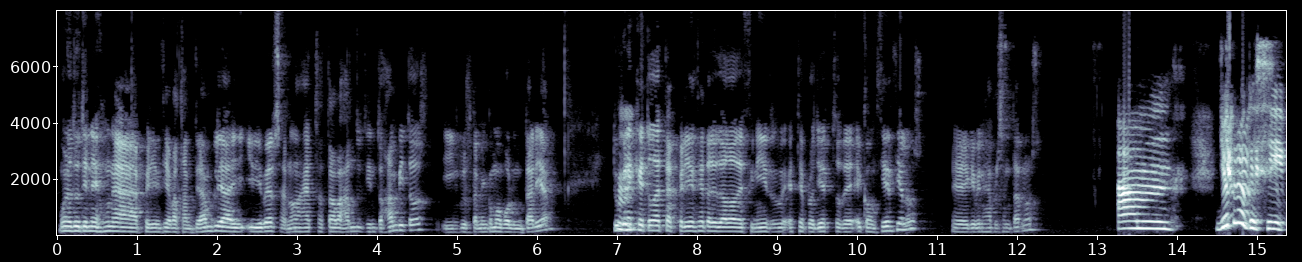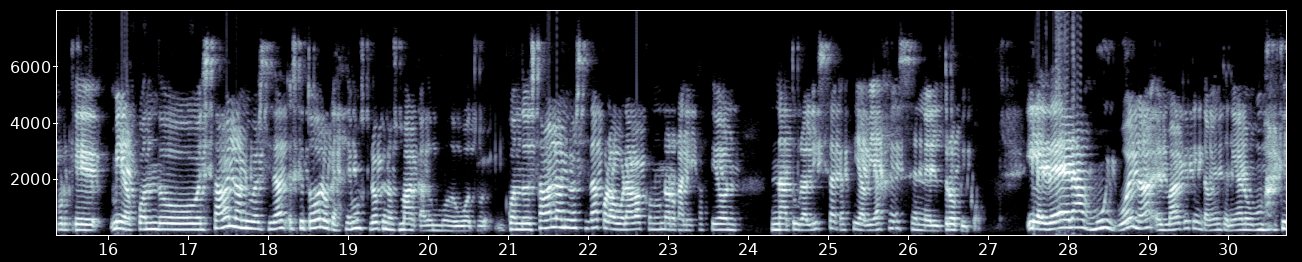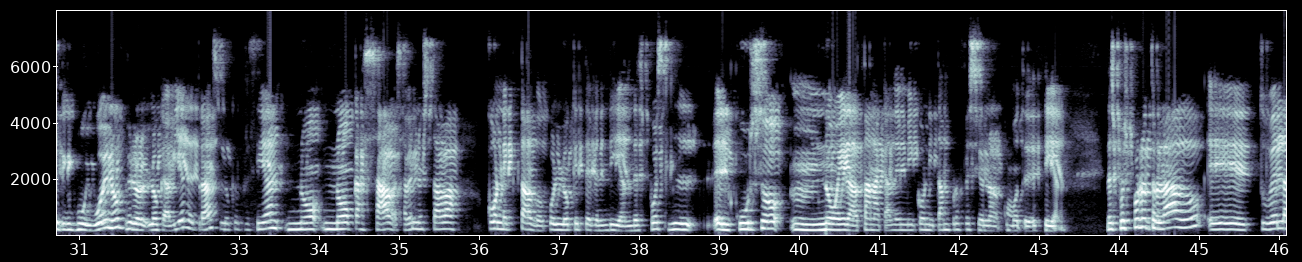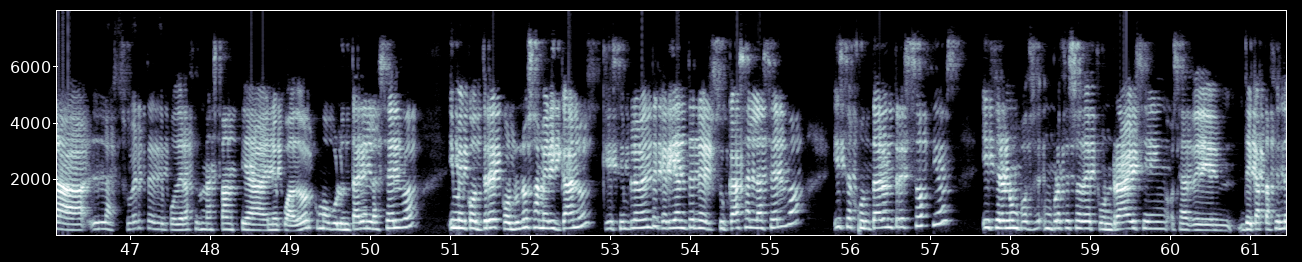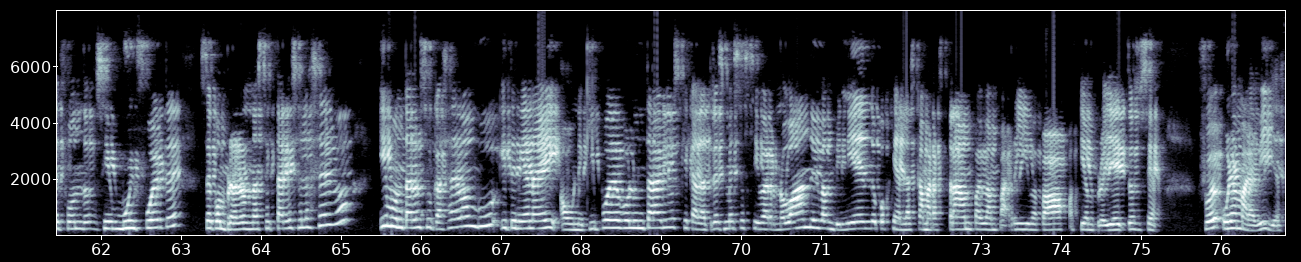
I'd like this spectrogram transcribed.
Bueno, tú tienes una experiencia bastante amplia y, diversa, ¿no? Has estado trabajando en distintos ámbitos, incluso también como voluntaria. ¿Tú crees mm. que toda esta experiencia te ha ayudado a definir este proyecto de Econciencialos eh, que vienes a presentarnos? Yo creo que sí, porque mira, cuando estaba en la universidad, es que todo lo que hacemos creo que nos marca de un modo u otro. Cuando estaba en la universidad colaboraba con una organización naturalista que hacía viajes en el trópico. Y la idea era muy buena, el marketing también tenían un marketing muy bueno, pero lo que había detrás, lo que ofrecían, no, no casaba, ¿sabes? No estaba conectado con lo que te vendían. Después el curso mm, no era tan académico ni tan profesional como te decían. Después, por otro lado, eh, tuve la, la, suerte de poder hacer una estancia en Ecuador como voluntaria en la selva y me encontré con unos americanos que simplemente querían tener su casa en la selva y se juntaron tres socios, hicieron un, un proceso de fundraising, o sea, de, de captación de fondos así muy fuerte, se compraron unas hectáreas en la selva y montaron su casa de bambú y tenían ahí a un equipo de voluntarios que cada tres meses se iba renovando, iban viniendo, cogían las cámaras trampa, iban para arriba, para abajo, hacían proyectos, o sea, fue una maravilla.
